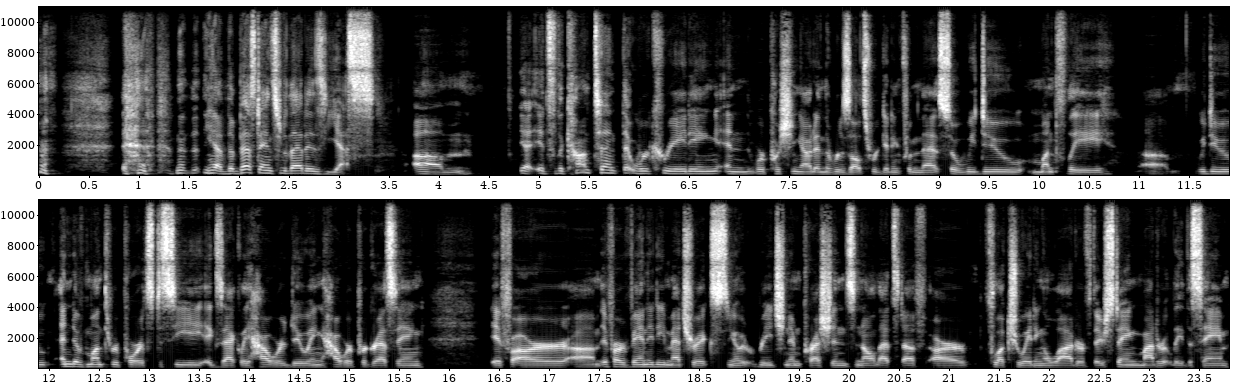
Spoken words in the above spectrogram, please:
yeah the best answer to that is yes. Um, yeah it's the content that we're creating and we're pushing out and the results we're getting from that. So we do monthly um, we do end of month reports to see exactly how we're doing how we're progressing if our um, if our vanity metrics, you know, reach and impressions and all that stuff are fluctuating a lot, or if they're staying moderately the same.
